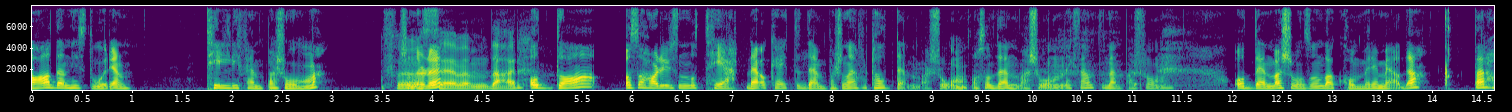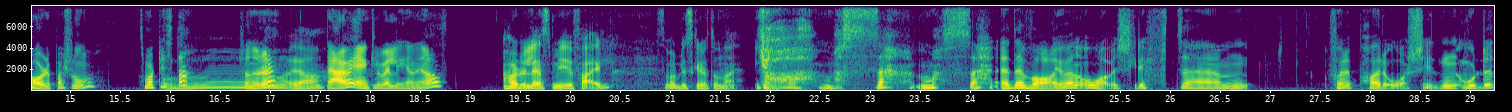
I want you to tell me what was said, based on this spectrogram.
av den historien til de fem personene. For Skjønner å du? se hvem det er. Og da og så har de liksom notert det. Ok, til den personen. Jeg har fortalt den versjonen. Og så den versjonen. ikke sant? Til den personen. Og den versjonen som da kommer i media, der har du personen som artist, da. Skjønner du? Ja. Det er jo egentlig veldig genialt. Har du lest mye feil som har blitt skrevet om deg? Ja, masse. Masse. Eh, Det var jo en overskrift um, for et par år siden hvor det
